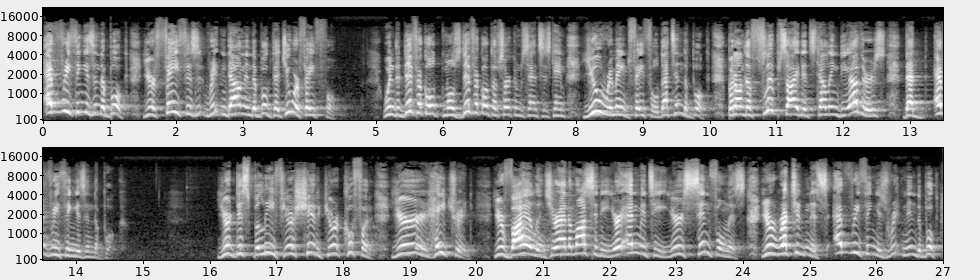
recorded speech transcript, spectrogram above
everything is in the book. Your faith is written down in the book that you were faithful. When the difficult, most difficult of circumstances came, you remained faithful. That's in the book. But on the flip side, it's telling the others that everything is in the book. Your disbelief, your shirk, your kufr, your hatred, your violence, your animosity, your enmity, your sinfulness, your wretchedness, everything is written in the book.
